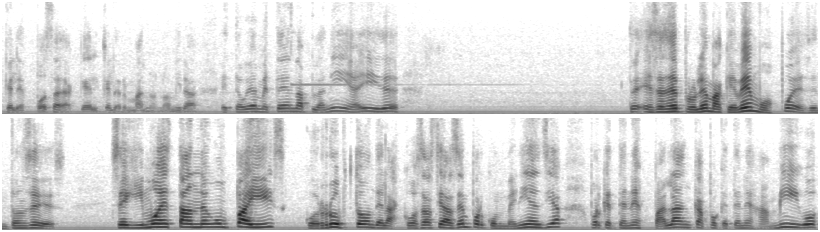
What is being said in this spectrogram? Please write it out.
que la esposa de aquel, que el hermano, no, mira, te voy a meter en la planilla ahí. ese es el problema que vemos, pues. Entonces, seguimos estando en un país corrupto, donde las cosas se hacen por conveniencia, porque tenés palancas, porque tenés amigos,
